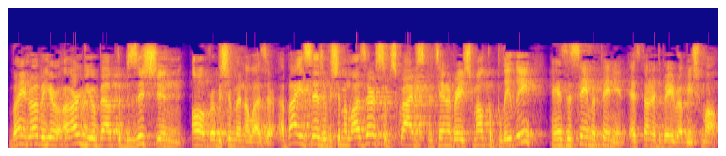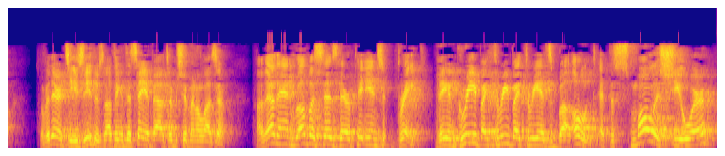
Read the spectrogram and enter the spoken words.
Abayin Rava here argue about the position of Rabbi Shimon Elazar. Abayi says Rabbi Shimon Elazar subscribes to Tanya Beri Shmuel completely and has the same opinion as Tanya Beri Rabbi Shmuel. So over there it's easy. There's nothing to say about Rabbi Shimon Elazar. On the other hand, Rava says their opinions break. They agree by three by three it's ba'ot. At the smallest shiur,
